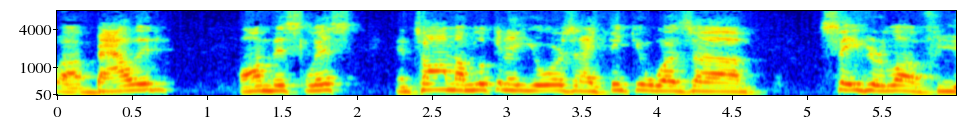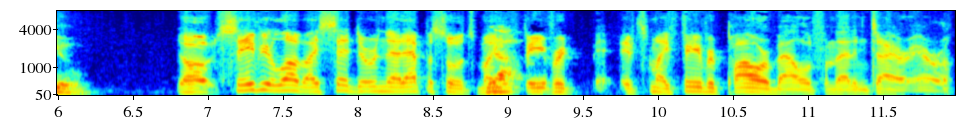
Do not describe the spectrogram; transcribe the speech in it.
uh, ballad on this list. And Tom, I'm looking at yours, and I think it was uh, Save Your Love for you. Oh, Save Your Love. I said during that episode, it's my Yeah. favorite. It's my favorite power ballad from that entire era.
